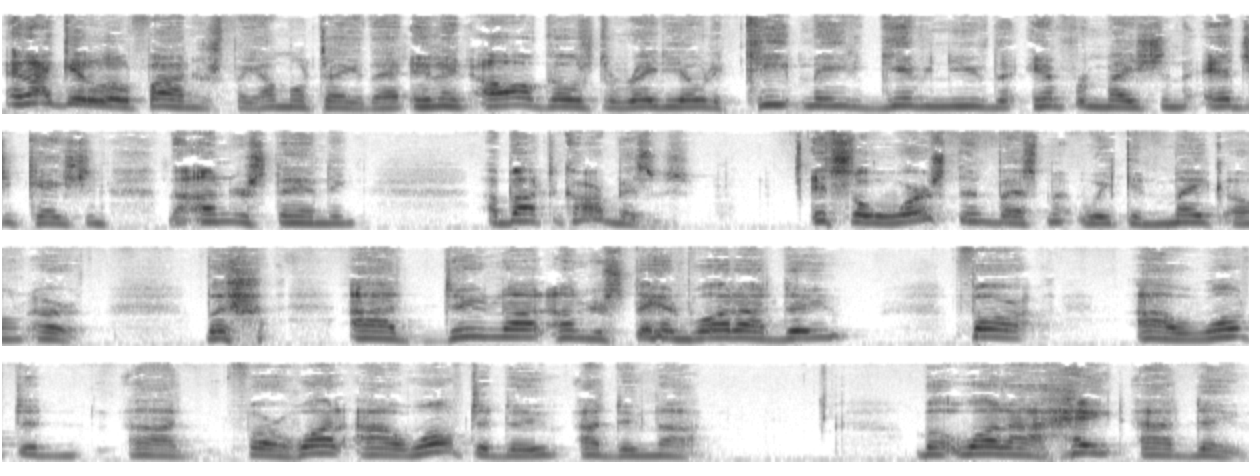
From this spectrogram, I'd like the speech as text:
And I get a little finder's fee. I'm going to tell you that. And it all goes to radio to keep me to giving you the information, the education, the understanding about the car business. It's the worst investment we can make on earth. But I do not understand what I do. For I want to, uh, for what I want to do, I do not. But what I hate, I do.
